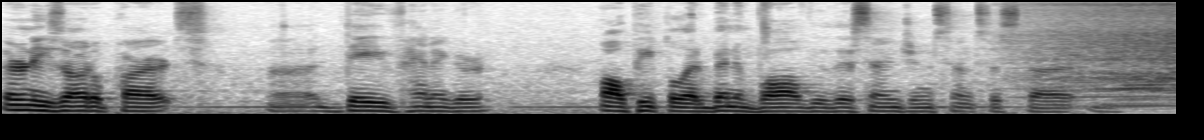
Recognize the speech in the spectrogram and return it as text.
Ernie's Auto Parts, uh, Dave Henniger, all people that have been involved with this engine since the start.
